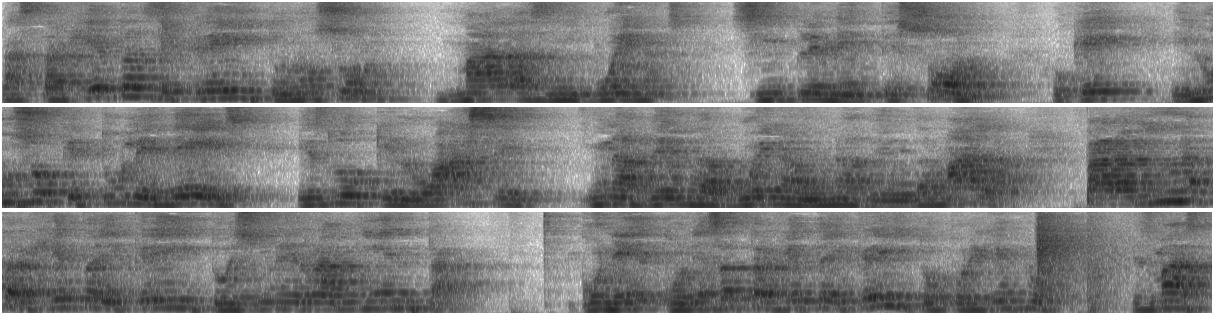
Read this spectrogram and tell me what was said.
las tarjetas de crédito no son malas ni buenas, simplemente son, ¿ok? El uso que tú le des es lo que lo hace una deuda buena o una deuda mala. Para mí una tarjeta de crédito es una herramienta. Con, e, con esa tarjeta de crédito, por ejemplo, es más,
